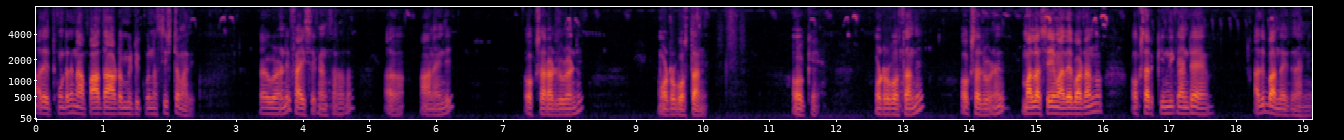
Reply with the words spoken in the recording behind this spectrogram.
అది ఎత్తుకుంటుంది. నా పాత ఆటోమేటిక్ ఉన్న సిస్టమ్ అది. చూడండి ఫైవ్ సెకండ్స్ తర్వాత ఆన్ అయింది. ఒకసారి అటు చూడండి. మోటార్ పోస్తుంది. ఓకే. మోటార్ పోస్తుంది. ఒకసారి చూడండి. మళ్ళీ సేమ్ అదే బటన్ ఒకసారి కిందికి అంటే అది బంద్ అవుతుందండి.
